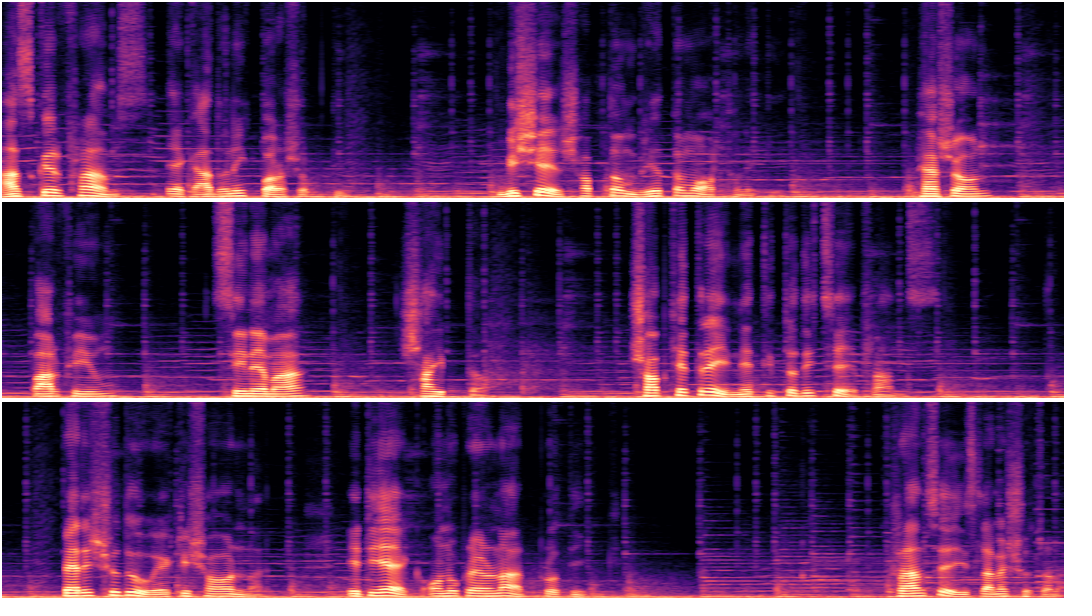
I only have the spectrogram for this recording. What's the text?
আজকের ফ্রান্স এক আধুনিক পরাশক্তি। বিশ্বের সপ্তম বৃহত্তম অর্থনীতি। ফ্যাশন, পারফিউম, সিনেমা, সাহিত্য। সব ক্ষেত্রেই নেতৃত্ব দিচ্ছে ফ্রান্স। প্যারিস শুধু একটি শহর নয়, এটি এক অনুপ্রেরণার প্রতীক। ফ্রান্সে ইসলামের সূচনা।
